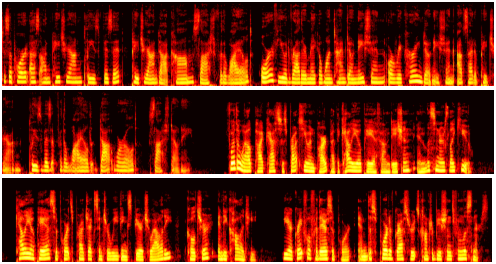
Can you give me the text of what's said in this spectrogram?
To support us on Patreon, please visit patreon.com slash for the wild. Or if you would rather make a one-time donation or recurring donation outside of Patreon, please visit forthewild.world slash donate. For the Wild podcast is brought to you in part by the Kalliopeia Foundation and listeners like you. Kalliopeia supports projects interweaving spirituality, culture, and ecology. We are grateful for their support and the support of grassroots contributions from listeners.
